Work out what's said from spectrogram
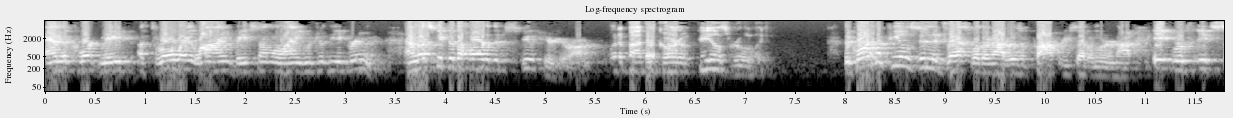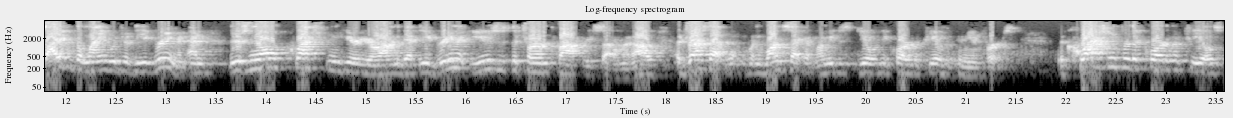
and the court made a throwaway line based on the language of the agreement. And let's get to the heart of the dispute here, Your Honor. What about the Court of Appeals ruling? The Court of Appeals didn't address whether or not it was a property settlement or not. It cited the language of the agreement, and there's no question here, Your Honor, that the agreement uses the term property settlement. I'll address that in one second. Let me just deal with the Court of Appeals opinion first. The question for the Court of Appeals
